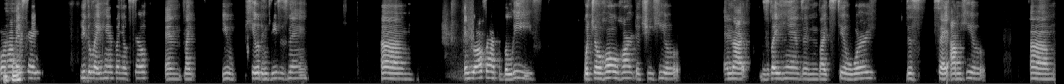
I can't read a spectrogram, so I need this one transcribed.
or how mm-hmm. they say you can lay hands on yourself and like you healed in Jesus' name. Um, and you also have to believe with your whole heart that you healed and not just lay hands and like still worry. Just say, I'm healed. Um,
